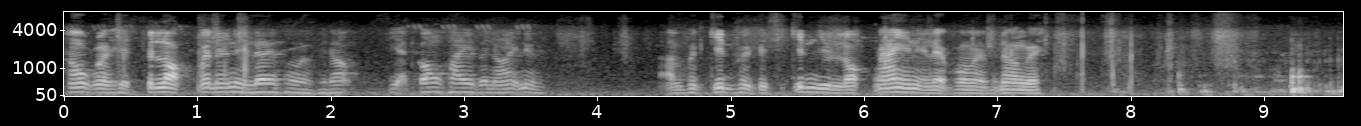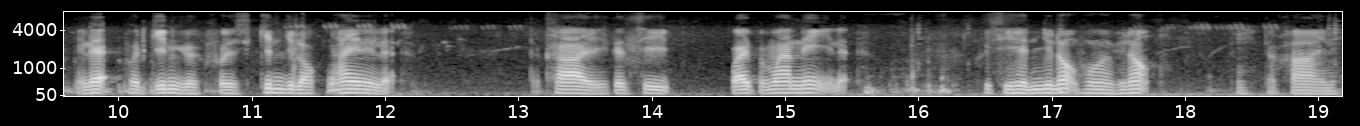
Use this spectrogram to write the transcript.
เฮาก็เห็ดเป็นหลอกไปนั่นนี่เลยพ่อแม่พี่น้องเสียดกล้องไฟไปน้อยหนึ่งอันเพิ่นกินเพิ่นก็สิกินอยู่หลอกในนี่แหละพ่อแม่พี่น้องเลยนี่แหละเพิ่นกินก็เพิ่นสิกินอยู่หลอกในนี่แหละตะไคร่ก็สิไปประมาณนี้แหละคือสิเห็นอยู่เนาะพ่อแม่พี่น้องนี่ตะไคร่นี่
